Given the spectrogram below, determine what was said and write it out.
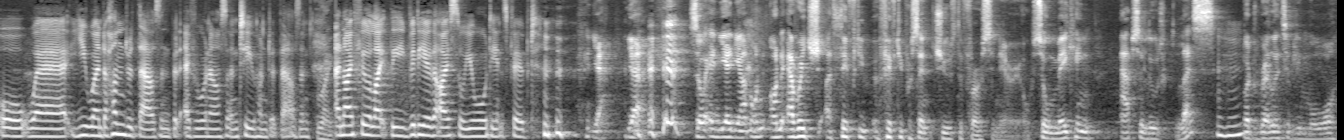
Or where you earned 100,000 but everyone else earned 200,000. Right. And I feel like the video that I saw, your audience fibbed. Yeah, yeah. so and yeah, yeah. On, on average, uh, 50 percent choose the first scenario. So making absolute less, but relatively more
